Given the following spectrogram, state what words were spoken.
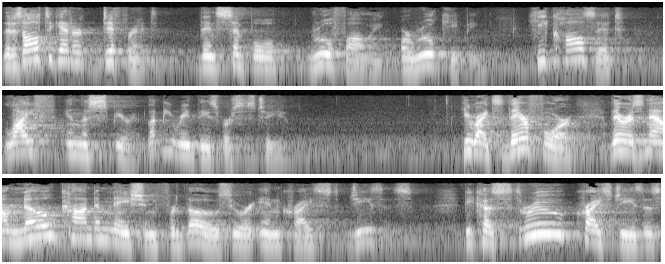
that is altogether different than simple rule following or rule keeping. He calls it life in the Spirit. Let me read these verses to you. He writes, Therefore, there is now no condemnation for those who are in Christ Jesus. Because through Christ Jesus,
